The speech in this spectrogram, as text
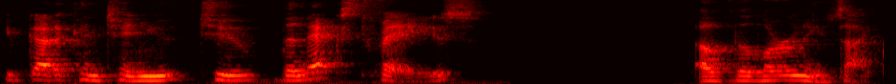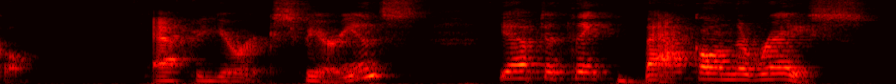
You've got to continue to the next phase of the learning cycle. After your experience, you have to think back on the race.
